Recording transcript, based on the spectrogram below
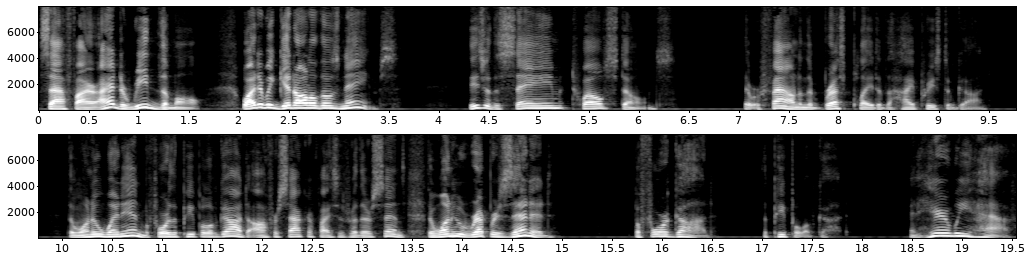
sapphire? I had to read them all. Why did we get all of those names? These are the same 12 stones that were found in the breastplate of the high priest of God, the one who went in before the people of God to offer sacrifices for their sins, the one who represented before God the people of God. And here we have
